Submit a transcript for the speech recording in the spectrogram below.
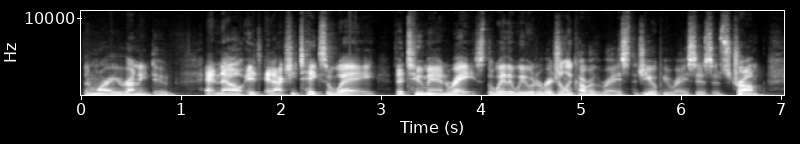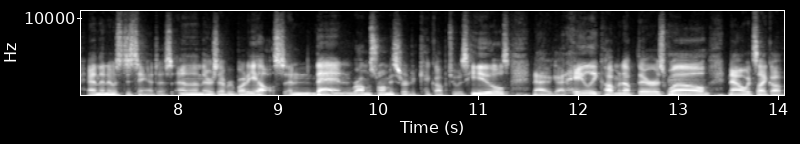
then why are you running, dude? And now it, it actually takes away the two man race. The way that we would originally cover the race, the GOP race, is it's Trump, and then it was DeSantis, and then there's everybody else. And then Ramaswamy started to kick up to his heels. Now you got Haley coming up there as well. Mm-hmm. Now it's like a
